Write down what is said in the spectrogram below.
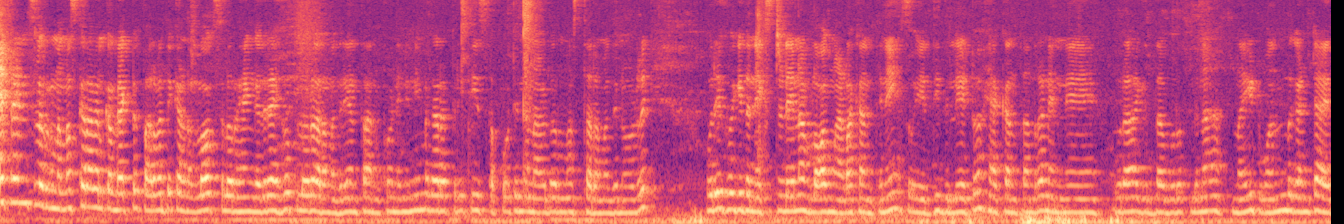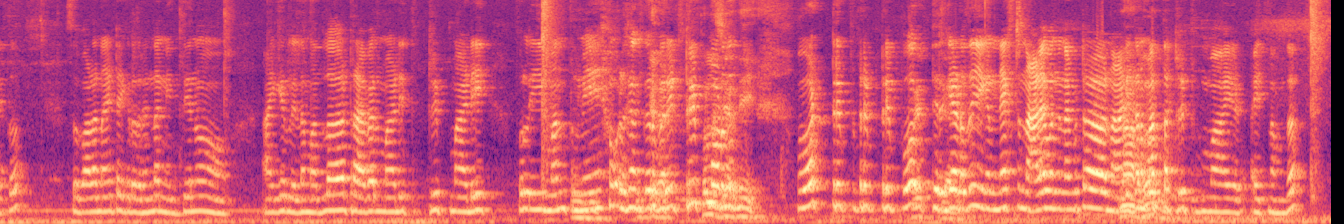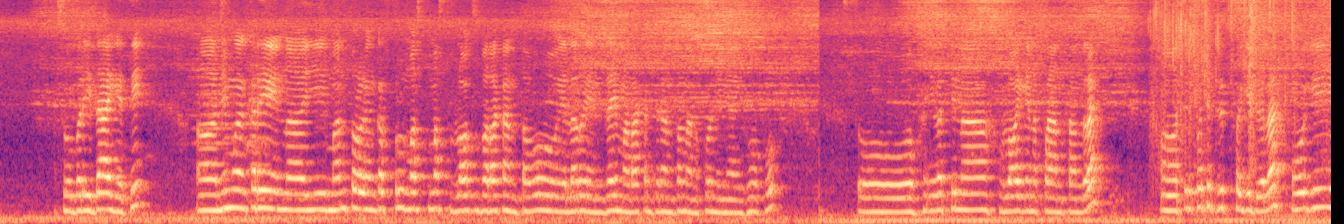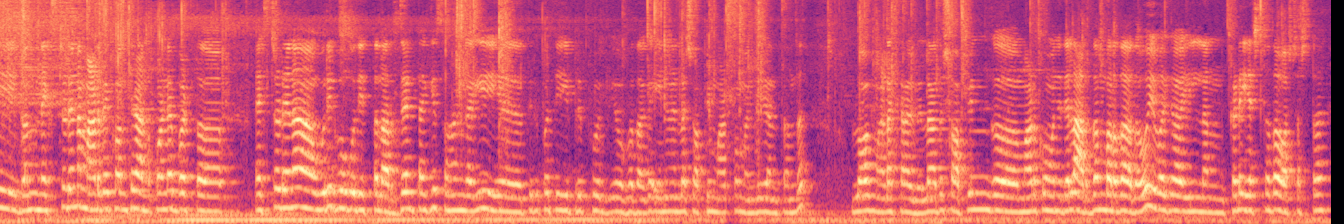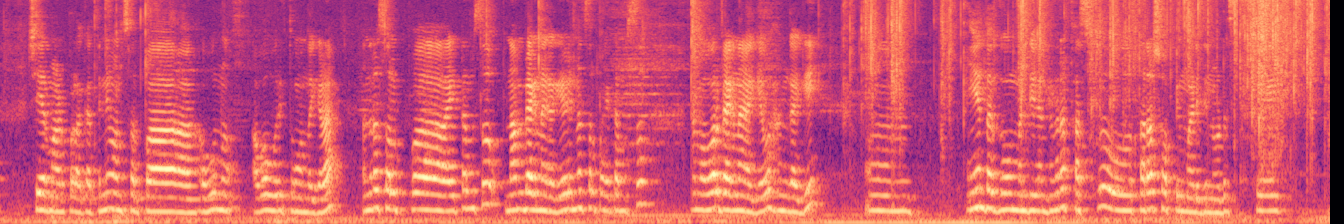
Hi friends ಎಲ್ಲರಿಗೂ ನಮಸ್ಕಾರ. Welcome back to Parvati ಕಾರಣ ಬ್ಲಾಗ್ಸ್ ಎಲ್ಲರು ಹೆಂಗಿದ್ರೆ ಐ ಹೋಪ್ ಎಲ್ಲರೂ ಆರಾಮದ್ರಿ ಅಂತ ಅಂದ್ಕೊಂಡಿನಿ ನಿಮ್ಮೆಲ್ಲರ ಪ್ರೀತಿ ಸಪೋರ್ಟಿಂದ ನಾವೆಲ್ಲರೂ ಮಸ್ತ್ ಆರಾಮದಿ ನೋಡ್ರಿ. ಊರಿಗೆ ಹೋಗಿದ್ದ ನೆಕ್ಸ್ಟ್ ಡೇನ ಬ್ಲಾಗ್ ಮಾಡಕ್ಕಂತೀನಿ ಸೊ ಎದ್ದಿದ್ದು ಲೇಟು ಯಾಕಂತಂದ್ರೆ ನಿನ್ನೆ ಊರಾಗಿದ್ದ ಬರುತ್ತಲಿನ ನೈಟ್ ಒಂದು ಗಂಟೆ ಆಯಿತು. ಸೊ ಭಾಳ ನೈಟ್ ಆಗಿರೋದ್ರಿಂದ ನಿದ್ದೆನೂ ಆಗಿರಲಿಲ್ಲ. ಮೊದಲ ಟ್ರಾವೆಲ್ ಮಾಡಿ ಟ್ರಿಪ್ ಮಾಡಿ ಫುಲ್ ಈ ಮಂತ್ ಮೇ ಒಳಗಂಕರ್ ಬರೀ ಟ್ರಿಪ್ ಮಾಡೋದು. ಟ್ರಿಪ್ ಟ್ರಿಪ್ ಟ್ರಿಪ್ ತಿರ್ಗಾಡೋದು ಈಗ ನೆಕ್ಸ್ಟ್ ನಾಳೆ ಒಂದಿನ ಬಿಟ್ಟು ನಾಳೆ ಮತ್ತೆ ಟ್ರಿಪ್ ಐತ್ ನಮ್ದು. ಸೊ ಬರೀ ಇದಾಗೈತಿ. ನಿಮ್ಗಂಕರಿ ಇನ್ನು ಈ ಮಂತ್ ಒಳಗಂಕ ಫುಲ್ ಮಸ್ತ್ ಮಸ್ತ್ ಬ್ಲಾಗ್ಸ್ ಬರಕಂತವು ಎಲ್ಲರೂ ಎಂಜಾಯ್ ಮಾಡಾಕಂತೀರ ಅಂತ ಅನ್ಕೊಂಡಿನಿ ಐ ಹೋಪು ಸೊ ಇವತ್ತಿನ ವ್ಲಾಗ್ ಏನಪ್ಪ ಅಂತಂದ್ರೆ ತಿರುಪತಿ ಟ್ರಿಪ್ ಹೋಗಿದ್ವಲ್ಲ ಹೋಗಿ ಬಂದು ನೆಕ್ಸ್ಟ್ ಡೇನ ಮಾಡಬೇಕು ಅಂತೇಳಿ ಅಂದ್ಕೊಂಡೆ ಬಟ್ ನೆಕ್ಸ್ಟ್ ಡೇನ ಊರಿಗೆ ಹೋಗೋದಿತ್ತಲ್ಲ ಅರ್ಜೆಂಟಾಗಿ ಸೊ ಹಾಗಾಗಿ ತಿರುಪತಿ ಟ್ರಿಪ್ ಹೋಗಿ, ಹೋದಾಗ ಏನೇನೆಲ್ಲ ಶಾಪಿಂಗ್ ಮಾಡ್ಕೊಂಡು ಬಂದಿವಿ ಅಂತಂದು ವ್ಲಾಗ್ ಮಾಡೋಕ್ಕಾಗಲಿಲ್ಲ ಅದು ಶಾಪಿಂಗ್ ಮಾಡ್ಕೊಂಡು ಬಂದಿದ್ದೆಲ್ಲ ಅರ್ಧಂಬರ್ಧ ಅದಾವು. ಇವಾಗ ಇಲ್ಲಿ ನನ್ನ ಕಡೆ ಎಷ್ಟು ಅದಾವ, ಅಷ್ಟಷ್ಟ ಶೇರ್ ಮಾಡ್ಕೊಳಕತ್ತೀನಿ. ಒಂದು ಸ್ವಲ್ಪ ಅವನು, ಅವ ಊರಿಗೆ ತೊಗೊಂಡೋಗ್ಯಾಳ. ಅಂದ್ರೆ ಸ್ವಲ್ಪ ಐಟಮ್ಸು ನಮ್ಮ ಬ್ಯಾಗ್ನಾಗ ಆಗ್ಯಾವ, ಇನ್ನೊಂದು ಸ್ವಲ್ಪ ಐಟಮ್ಸು ನಮ್ಮ ಅವರ ಬ್ಯಾಗ್ನಾಗ ಆಗ್ಯಾವ. ಹಾಗಾಗಿ ಏನು ತಗೊಂಬಂದೀವಿ ಅಂತಂದ್ರೆ ಫಸ್ಟು ಸರ ಶಾಪಿಂಗ್ ಮಾಡಿದ್ದೀನಿ ನೋಡಿರಿ.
